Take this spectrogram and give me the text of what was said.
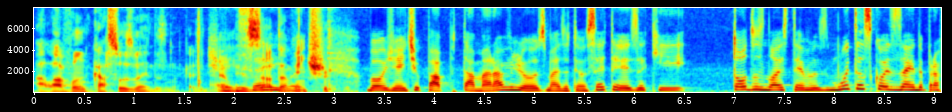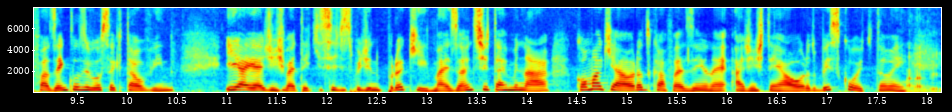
alavancar suas vendas, né, que a gente É chama. isso aí. Exatamente. Bom, gente, o papo tá maravilhoso, mas eu tenho certeza que todos nós temos muitas coisas ainda para fazer, inclusive você que tá ouvindo. E aí a gente vai ter que ir se despedindo por aqui. Mas antes de terminar, como aqui é a hora do cafezinho, né? A gente tem a hora do biscoito também. Maravilha.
